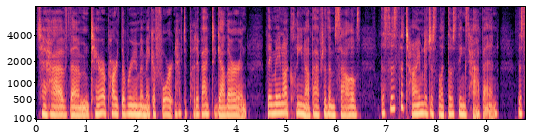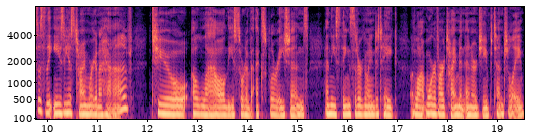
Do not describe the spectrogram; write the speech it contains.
to have them tear apart the room and make a fort and have to put it back together. And they may not clean up after themselves. This is the time to just let those things happen. This is the easiest time we're going to have to allow these sort of explorations and these things that are going to take a lot more of our time and energy potentially.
